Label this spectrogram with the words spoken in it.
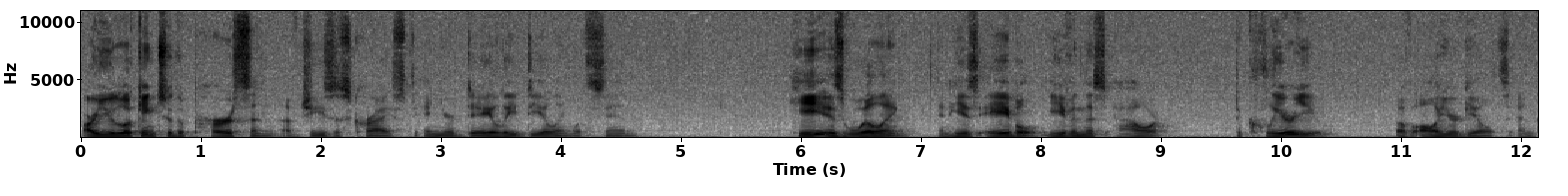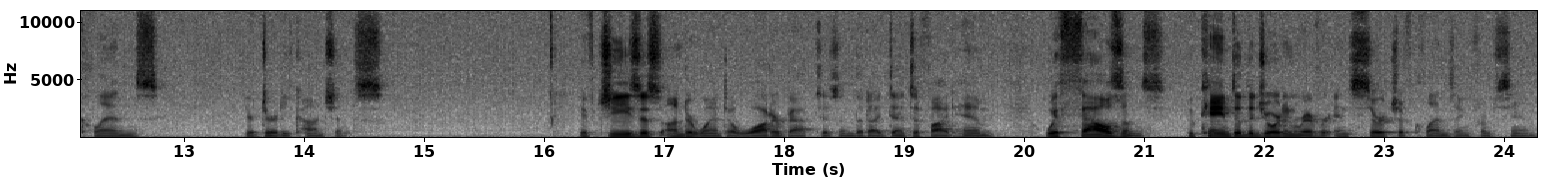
Are you looking to the person of Jesus Christ in your daily dealing with sin? He is willing and he is able, even this hour, to clear you of all your guilt and cleanse your dirty conscience. If Jesus underwent a water baptism that identified him with thousands who came to the Jordan River in search of cleansing from sin,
